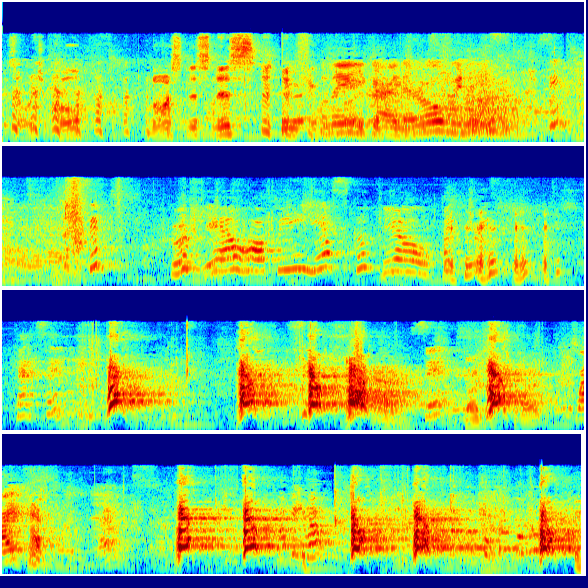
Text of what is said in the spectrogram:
Is that what you call it? Nicenessness. Well, there you go. They're all winners. Sit. Sit. Good girl, Hoppy. Yes, good girl. Patrick. Can't sit. Sit. Sit. Don't escalate. Wait. Wait. Hoppy, hop.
